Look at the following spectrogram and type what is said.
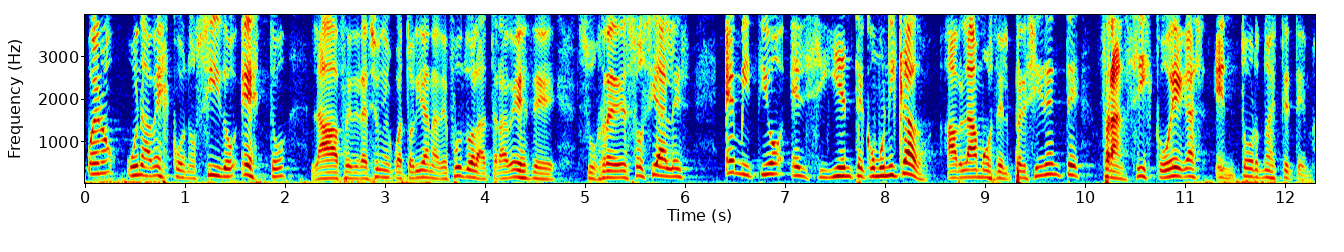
Bueno, una vez conocido esto, la Federación Ecuatoriana de Fútbol a través de sus redes sociales emitió el siguiente comunicado. Hablamos del presidente Francisco Egas en torno a este tema.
